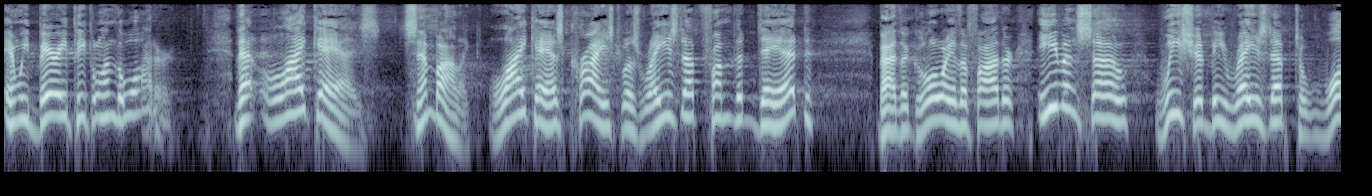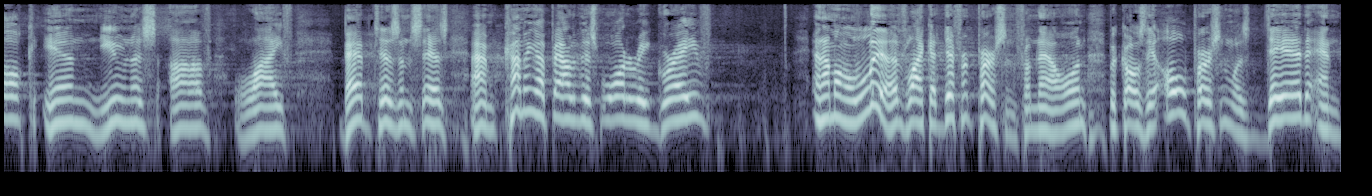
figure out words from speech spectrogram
And we bury people in the water. That, like as, symbolic. Like as Christ was raised up from the dead by the glory of the Father, even so we should be raised up to walk in newness of life. Baptism says, I'm coming up out of this watery grave and I'm going to live like a different person from now on because the old person was dead and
